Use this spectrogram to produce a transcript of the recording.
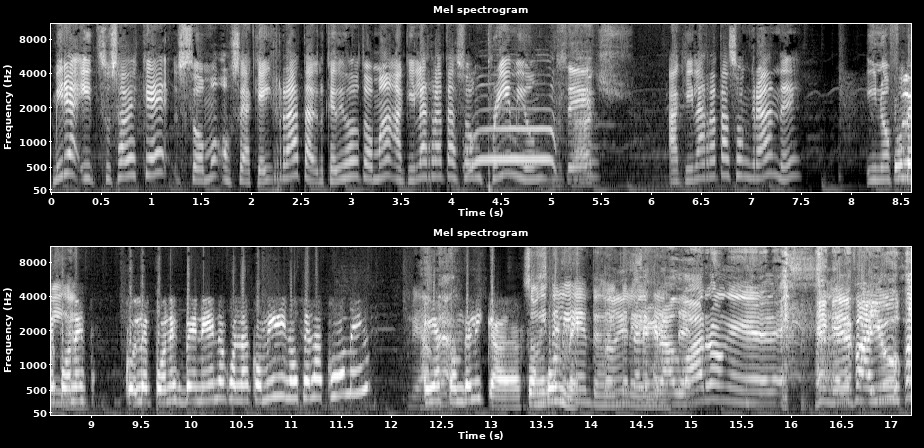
Mira, y tú sabes qué? Somos, o sea, que hay ratas. ¿Qué dijo Tomás? Aquí las ratas son premium. Sí. Aquí las ratas son grandes y no Tú le pones le pones veneno con la comida y no se la comen. Ellas son delicadas, Son son inteligentes, son Son Se inteligentes. graduaron en el, en el FIU.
